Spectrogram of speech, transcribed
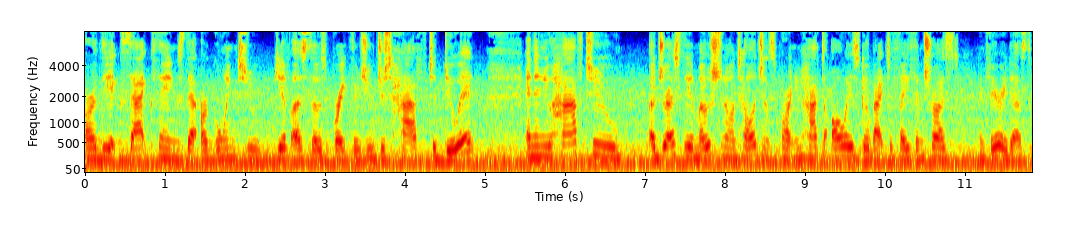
are the exact things that are going to give us those breakthroughs. You just have to do it. And then you have to address the emotional intelligence part. And you have to always go back to faith and trust and fairy dust.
